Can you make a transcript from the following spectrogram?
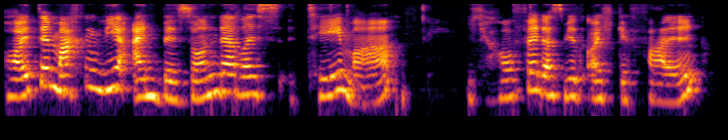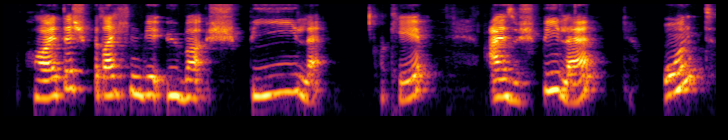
Heute machen wir ein besonderes Thema. Ich hoffe, das wird euch gefallen. Heute sprechen wir über Spiele. Okay? Also Spiele und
